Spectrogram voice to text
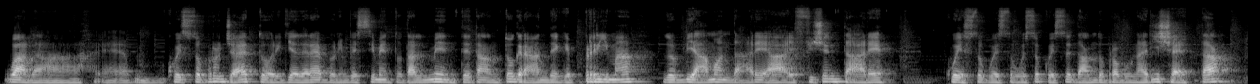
guarda, eh, questo progetto richiederebbe un investimento talmente tanto grande che prima dobbiamo andare a efficientare questo, questo, questo, questo e dando proprio una ricetta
